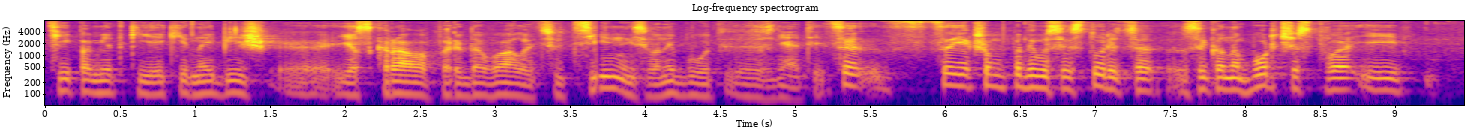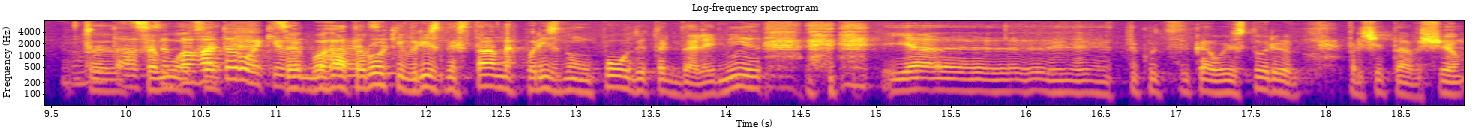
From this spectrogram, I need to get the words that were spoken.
ті пам'ятки, які найбільш е, яскраво передавали цю цінність, вони будуть е, зняті. Це, це якщо ми подивимося історію, це з іконоборчества і. Ну так, це багато років Це багато років в різних странах по різному поводу і так далі. Мені, я е, таку цікаву історію прочитав, що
